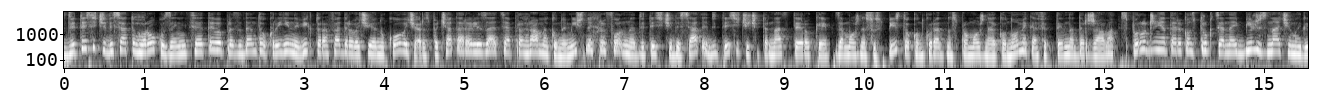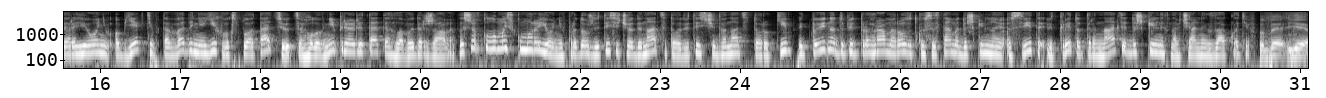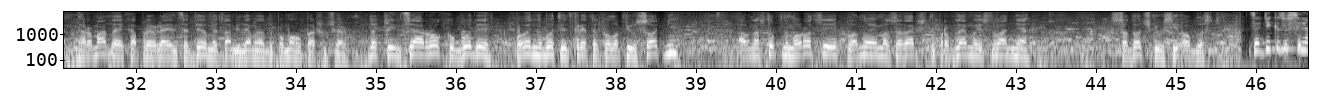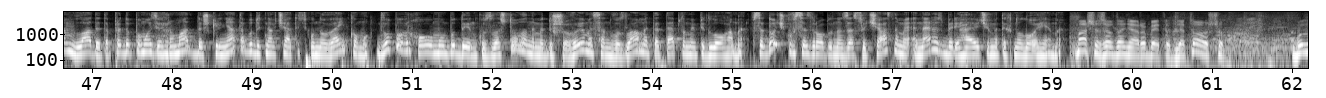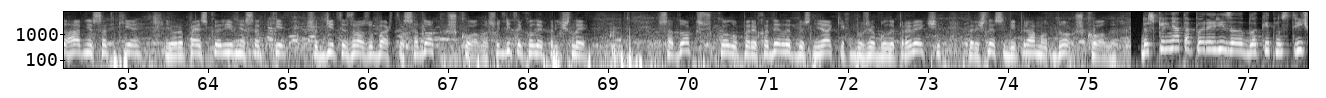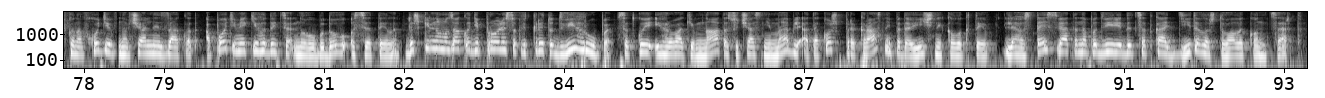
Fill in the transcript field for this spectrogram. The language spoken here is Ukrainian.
З 2010 року за ініціативи президента України Віктора Федоровича Януковича розпочата реалізація програми економічних реформ на 2010-2014 роки. Заможне суспільство, конкурентноспроможна економіка, ефективна держава. Спорудження та реконструкція найбільш значимих для регіонів об'єктів та введення їх в експлуатацію це головні пріоритети глави держави. Лише в Коломийському районі впродовж 2011-2012 років відповідно до підпрограми розвитку системи дошкільної освіти відкрито 13 дошкільних навчальних закладів. Де є громада, яка проявляє ініціативу, ми там йдемо на допомогу в першу чергу. До кінця року буде, повинно бути відкрито коло півсотні, а в наступному році плануємо завершити проблему існування садочків у всій області. Завдяки зусиллям влади та при допомозі громад дошкільнята будуть навчатись у новенькому двоповерховому будинку з влаштованими душовими, санвузлами та теплими підлогами. В садочку все зроблено за сучасними енергозберігаючими технологіями. Наше завдання робити для того, щоб були гарні садки, європейського рівня садки, щоб діти зразу бачите, садок, школа. Щоб діти, коли прийшли в садок, в школу переходили без ніяких, бо вже були привикші, перейшли собі прямо до школи. Дошкільнята перерізали блакитну стрічку на вході в навчальний заклад, а потім, як і годиться, новобудову освятили. В дошкільному закладі пролісок відкрито дві групи. В садку є ігрова кімната, сучасні меблі, а також прекрасний педагогічний колектив. Для гостей свята на подвір'ї дитсадка діти влаштували концерт.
